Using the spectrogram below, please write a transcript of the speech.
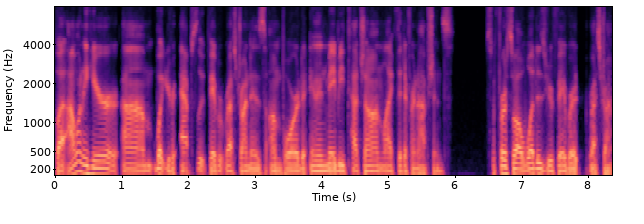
but I want to hear um, what your absolute favorite restaurant is on board and then maybe touch on like the different options. So, first of all, what is your favorite restaurant?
